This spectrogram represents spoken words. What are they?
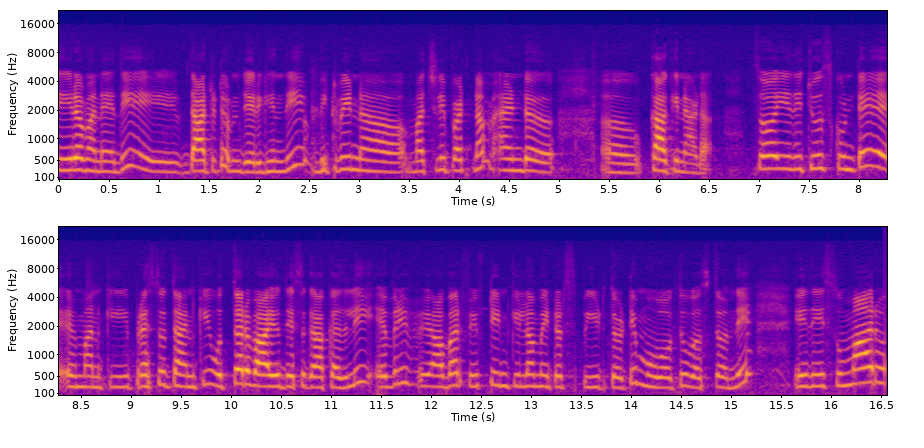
తీరం అనేది దాటడం జరిగింది. Between Machilipatnam and Kakinada. So ఇది చూసుకుంటే మనకి ప్రస్తుతానికి ఉత్తర వాయు దిశగా కదిలి every hour fifteen kilometre speed తోటి మూవ్ అవుతూ వస్తుంది. ఇది సుమారు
